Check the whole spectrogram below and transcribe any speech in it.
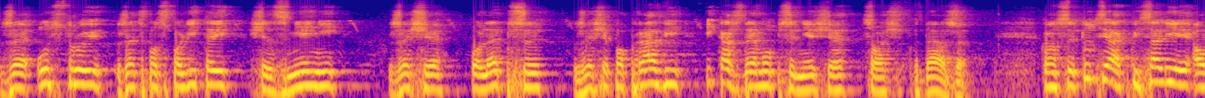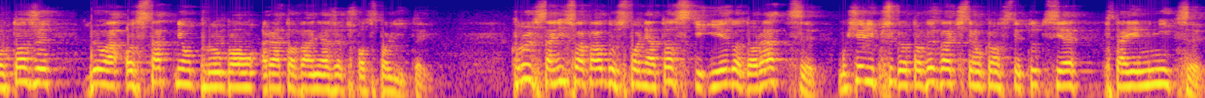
że ustrój Rzeczpospolitej się zmieni, że się polepszy, że się poprawi i każdemu przyniesie coś w darze. Konstytucja, jak pisali jej autorzy, była ostatnią próbą ratowania Rzeczpospolitej. Król Stanisław August Poniatowski i jego doradcy musieli przygotowywać tę konstytucję w tajemnicy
